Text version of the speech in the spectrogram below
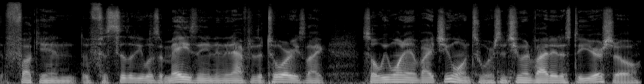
fucking the facility was amazing. And then after the tour, he's like, so we want to invite you on tour since you invited us to your show,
